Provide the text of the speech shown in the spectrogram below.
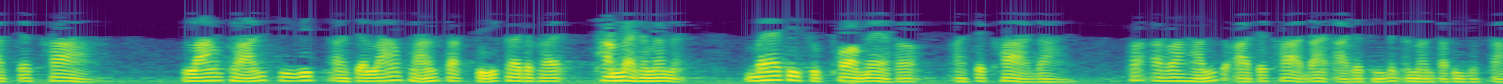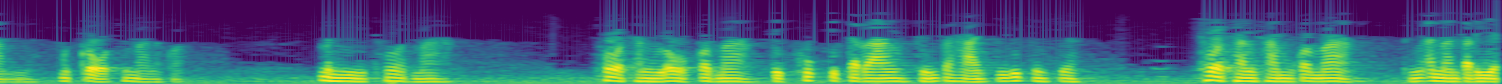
อาจจะฆ่า ล้างผลาญชีวิต อาจจะล้างผลาญศักดิ์ศรีใครต่อใครทำได้ทั้งนั้นแหละแม้ที่สุดพ่อแม่เขาอาจจะฆ่าได้ พระอรหันต์ก็อาจจะฆ่าได้อาจจะถึงเป็นอนันตริยกรรมมันโกรธขึ้นมาแล้วก็มันมีโทษมาก โทษทางโลกก็มาก ติดคุกติดตารางถึงประหารชีวิตเชียวโทษทางธรรมก็มาก ถึงอนันตริย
